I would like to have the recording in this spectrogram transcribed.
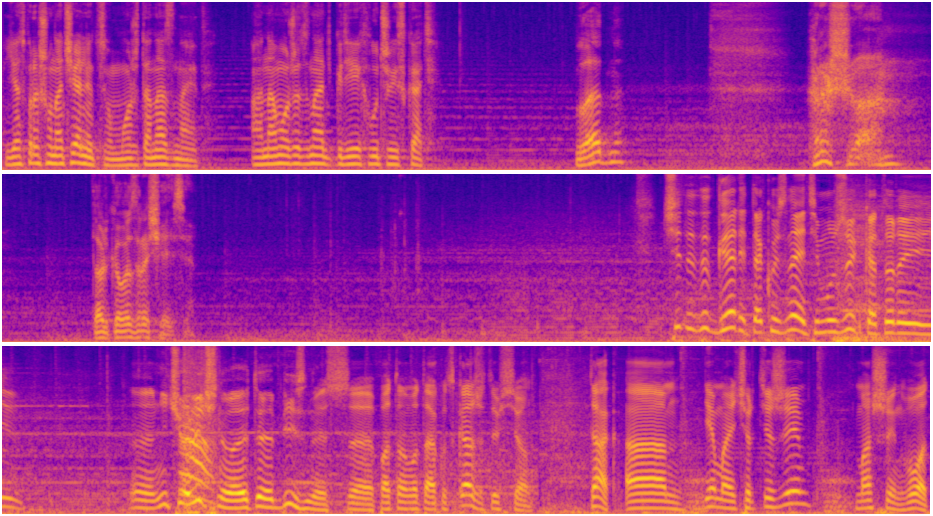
Я спрошу начальницу, может, она знает. Она может знать, где их лучше искать. Ладно. Хорошо. Только возвращайся. Че-то этот Гарри такой, знаете, мужик, который... э, ничего личного, это бизнес. э, потом вот так вот скажет и все. Так, а где мои чертежи? Машин, вот.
